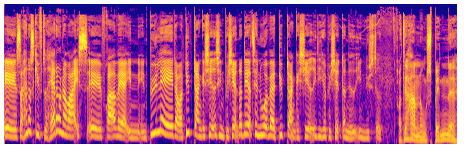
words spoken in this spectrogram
Øh, så han har skiftet hat undervejs øh, fra at være en, en bylæge, der var dybt engageret i sine patienter, der til nu at være dybt engageret i de her patienter nede i Nysted. Og det har han nogle spændende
